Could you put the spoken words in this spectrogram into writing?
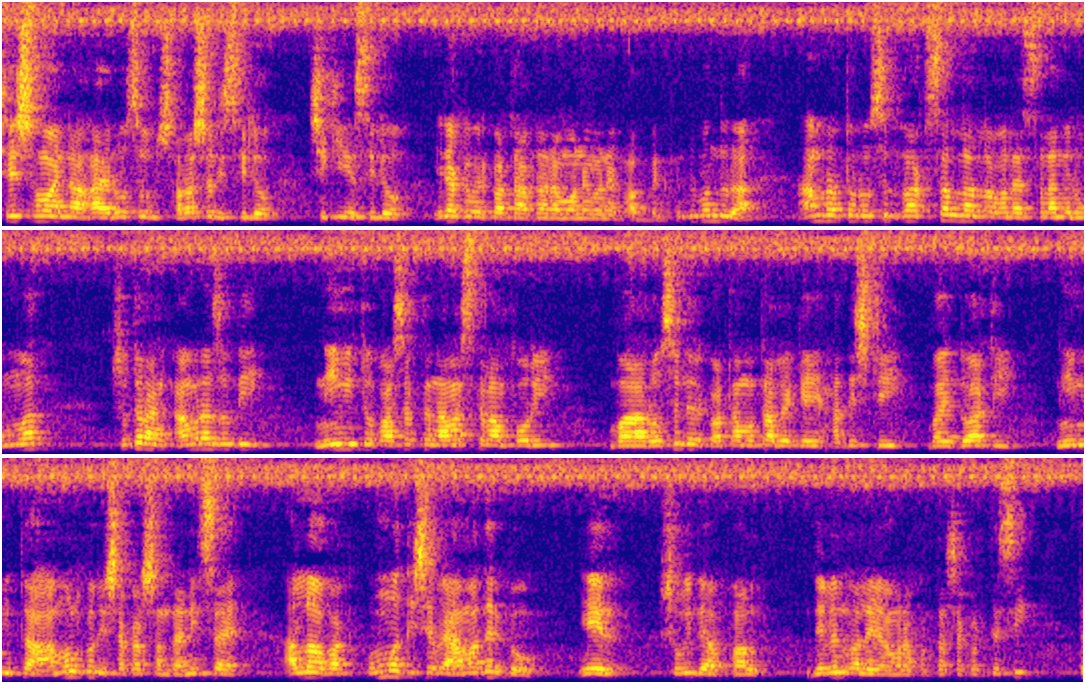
সে সময় না হয় রসুল সরাসরি ছিল, শিখিয়েছিল, এরকমের কথা আপনারা মনে মনে ভাববেন। কিন্তু বন্ধুরা, আমরা তো রসুল পাক সাল্লাহ সাল্লামের উম্মাদ সুতরাং আমরা যদি নিয়মিত পাঁচক্ত নামাজ কালাম পড়ি বা রসুলের কথা মোতাবেক এই হাদিসটি বা এই দোয়াটি নিয়মিত আমল করি সকাল সন্ধ্যা নিশ্চয় আল্লাহ পাক উম্মত হিসেবে আমাদেরকেও এর সুবিধা ফল দেবেন বলে আমরা প্রত্যাশা করতেছি। তো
